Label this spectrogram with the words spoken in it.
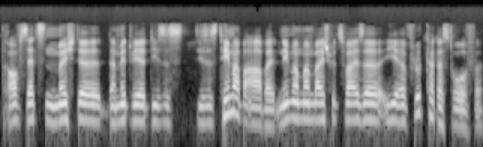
draufsetzen möchte, damit wir dieses, dieses Thema bearbeiten. Nehmen wir mal beispielsweise hier Flutkatastrophe,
